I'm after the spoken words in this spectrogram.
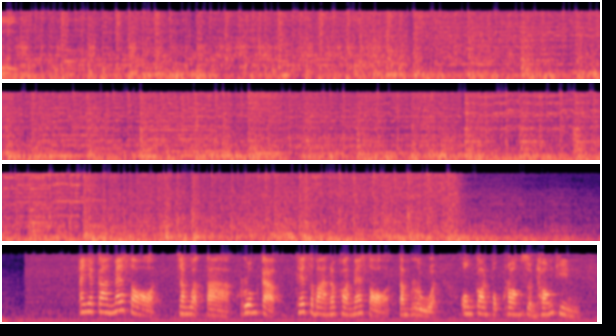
อายการแม่สอด จังหวัดตาก ร่วมกับเทศบาลนครแม่สอด ตำรวจ องค์กรปกครองส่วนท้องถิ่น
